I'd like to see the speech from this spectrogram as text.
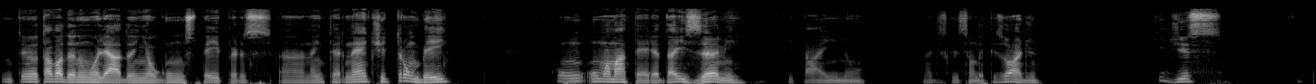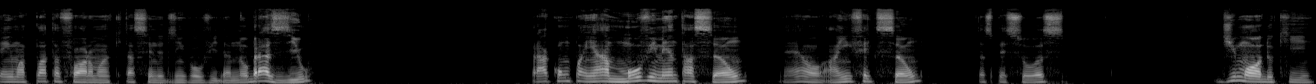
Então eu estava dando uma olhada em alguns papers uh, na internet e trombei com uma matéria da Exame, que está aí no, na descrição do episódio, que diz que tem uma plataforma que está sendo desenvolvida no Brasil para acompanhar a movimentação, né, a infecção das pessoas, de modo que,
